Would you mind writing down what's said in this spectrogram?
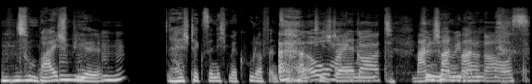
Mhm. Zum Beispiel. Mhm. Mhm. Hashtags sind nicht mehr cool auf Instagram. Oh mein. Gott, Mann, bin schon Mann, wieder Mann. raus.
